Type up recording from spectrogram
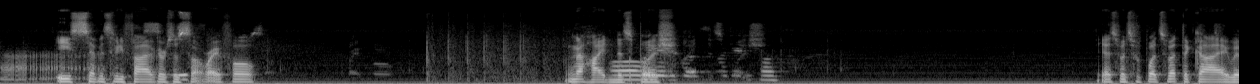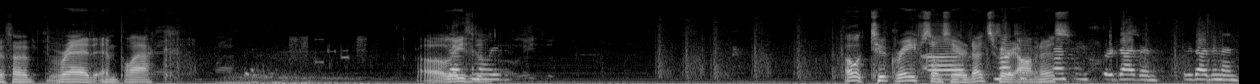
Uh, East 775, there's assault rifle. I'm gonna hide in this oh, bush. getting close, we're getting close. Yes, what's what's with the guy with a red and black? Oh, lazy. Definitely. Oh, look, two gravestones uh, here. That's very northeast, ominous. They're diving. We're diving in.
